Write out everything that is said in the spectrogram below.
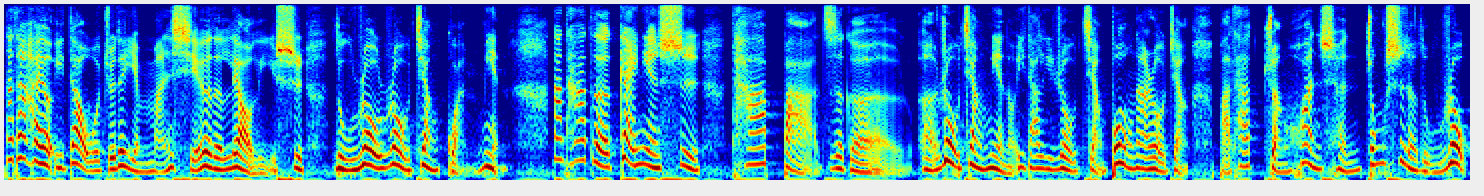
那它还有一道我觉得也蛮邪恶的料理是卤肉肉酱管面。那它的概念是，它把这个呃肉酱面哦，意大利肉酱、波隆纳肉酱，把它转换成中式的卤肉，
